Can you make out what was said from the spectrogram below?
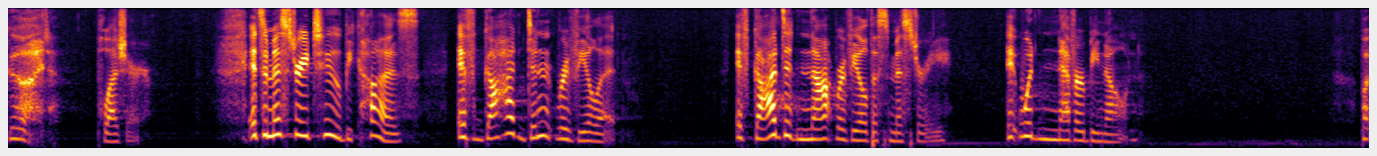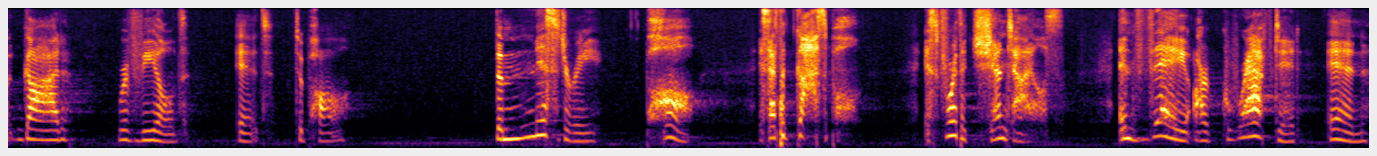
good pleasure. It's a mystery, too, because if God didn't reveal it, if God did not reveal this mystery, it would never be known. but God revealed it to Paul. The mystery, Paul, is that the gospel is for the Gentiles, and they are grafted in.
